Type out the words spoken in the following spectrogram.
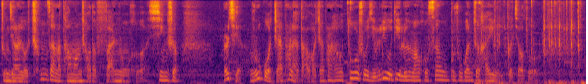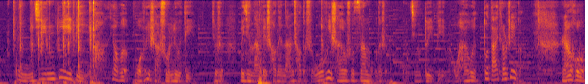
中间又称赞了唐王朝的繁荣和兴盛。而且，如果翟胖来答的话，翟胖还会多说一句：“六帝沦亡后，三吴不出关。”这还有一个叫做古今对比嘛？要不我为啥说六帝？就是魏晋南北朝那南朝的事。我为啥要说三吴的事？古今对比嘛？我还会多答一条这个，然后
